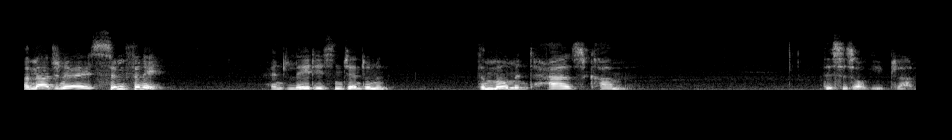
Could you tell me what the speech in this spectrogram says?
Imaginary Symphony. And ladies and gentlemen, the moment has come. This is Augie Plumb.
